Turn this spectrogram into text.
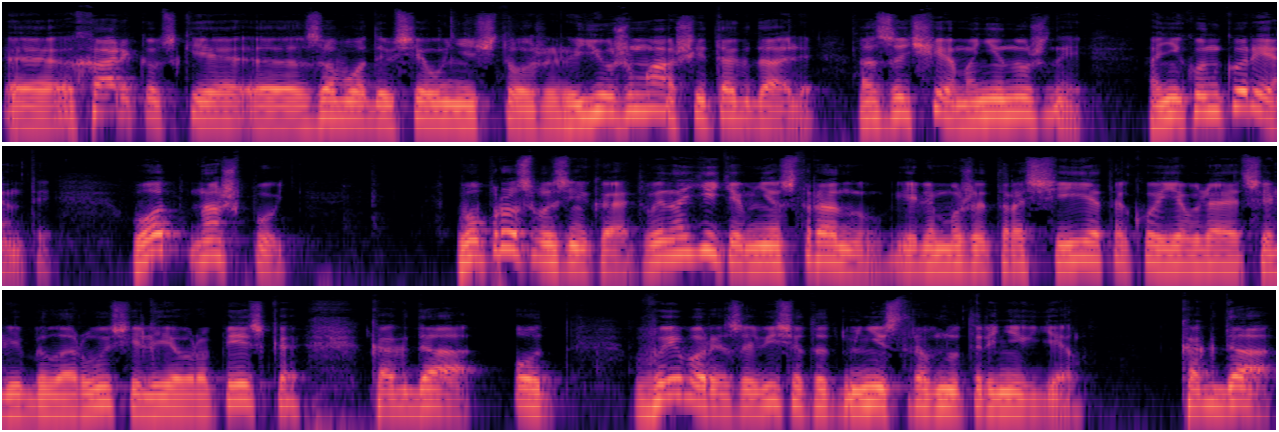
э, Харьковские э, заводы все уничтожили, Южмаш и так далее. А зачем? Они нужны. Они конкуренты. Вот наш путь. Вопрос возникает, вы найдите мне страну, или, может, Россия такой является, или Беларусь, или европейская, когда от выборы зависят от министра внутренних дел. Когда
